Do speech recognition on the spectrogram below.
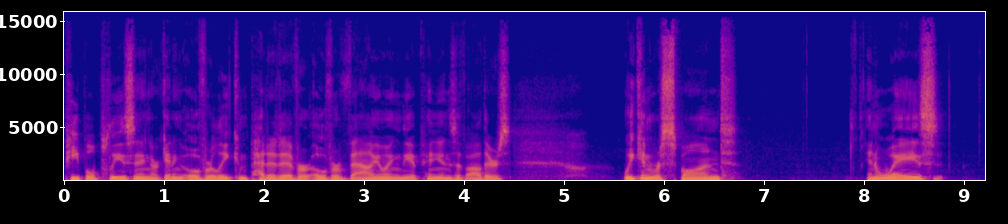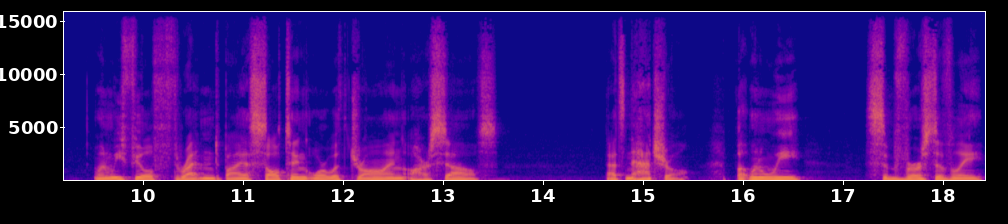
people pleasing or getting overly competitive or overvaluing the opinions of others, we can respond in ways when we feel threatened by assaulting or withdrawing ourselves. That's natural. But when we subversively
